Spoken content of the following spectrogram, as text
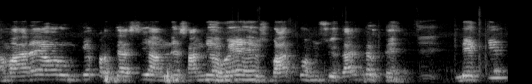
हमारे और उनके प्रत्याशी आमने सामने हुए हैं उस बात को हम स्वीकार करते हैं। लेकिन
